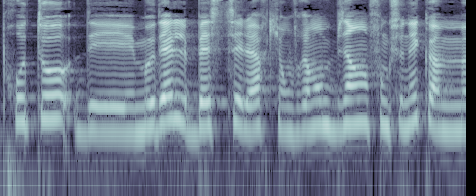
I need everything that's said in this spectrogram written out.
protos des modèles best-sellers qui ont vraiment bien fonctionné, comme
